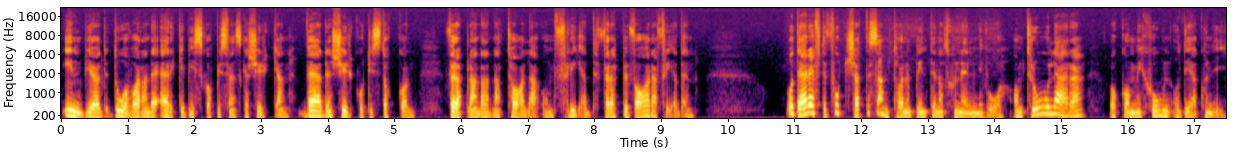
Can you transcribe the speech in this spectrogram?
inbjöd dåvarande ärkebiskop i Svenska kyrkan världens kyrkor till Stockholm för att bland annat tala om fred, för att bevara freden. Och därefter fortsatte samtalen på internationell nivå om tro och lära och om mission och diakoni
